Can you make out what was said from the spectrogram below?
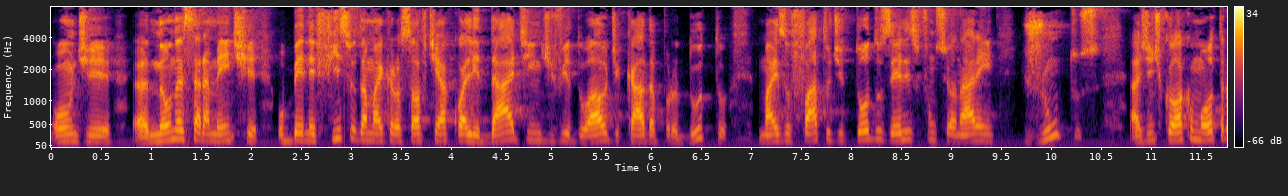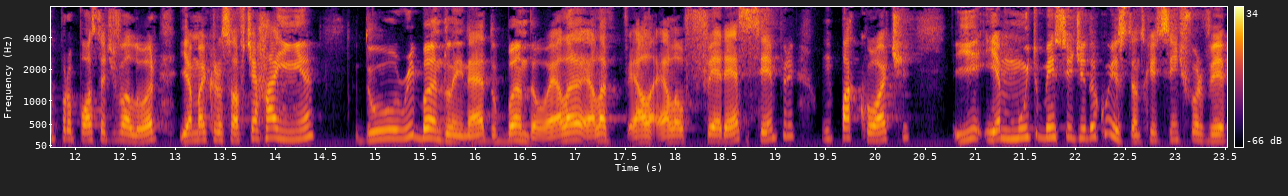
onde uh, não necessariamente o benefício da Microsoft é a qualidade individual de cada produto, mas o fato de todos eles funcionarem juntos, a gente coloca uma outra proposta de valor e a Microsoft é a rainha do rebundling, né, do bundle. Ela, ela, ela, ela oferece sempre um pacote e, e, é muito bem sucedida com isso. Tanto que se a gente for ver,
